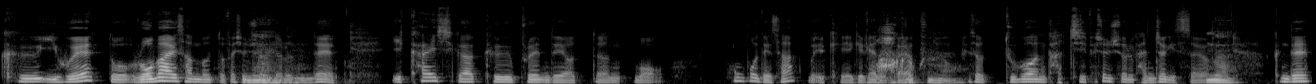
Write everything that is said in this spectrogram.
그 이후에 또 로마에서 한번 또 패션쇼를 네. 열었는데 이 카이 씨가 그 브랜드의 어떤 뭐 홍보대사 뭐 이렇게 얘기를 해야 아, 될까요? 아, 그래서 두 번 같이 패션쇼를 간 적이 있어요. 네. 근데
